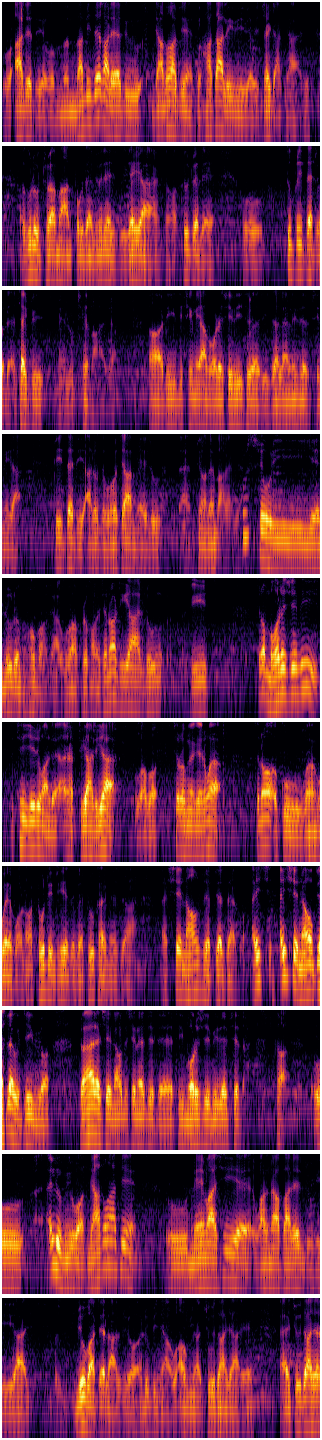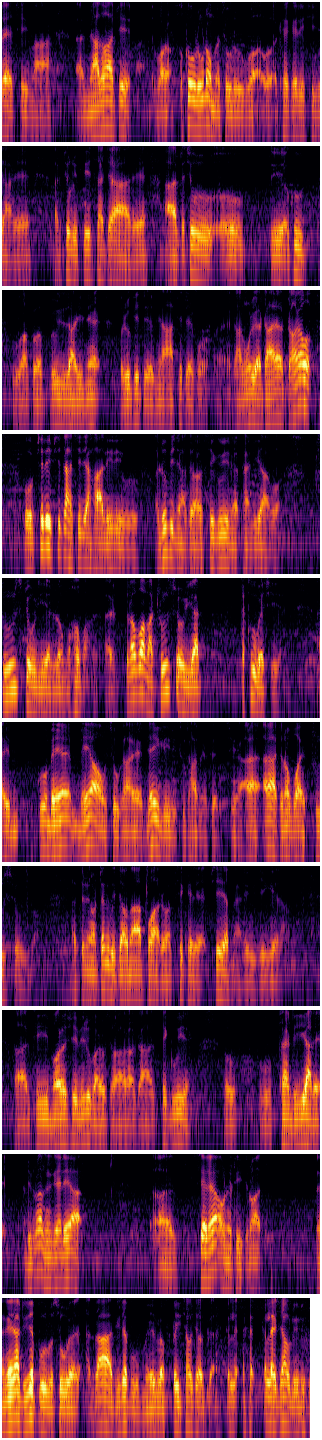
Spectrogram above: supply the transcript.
ဟိုအားတက်တယ်ဟိုမမီသက်ကလည်းသူညာတော့အပြင်သူဟာသလေးတွေပဲရိုက်တာများတယ်လေ အခုလို drama ပုံစံမျိုးနဲ့သူရိုက်ရတာဆိုတော့သူ့အတွက်လည်းဟိုသူပြိသက်အတွက်လည်းအကြိုက်တွေ့မယ်လို့ထင်ပါတယ်ဗျအာဒီသရှင်လေးက model ရှိပြီဆိုတော့ဒီဇလန်လေးတဲ့သရှင်လေးကပြည်သက်တွေအားလုံးသဘောကျမယ်လို့အဲပြောနေပါတယ်ဗျာ True story ရဲ့လို့တော့မဟုတ်ပါဘူးဗျာဟိုကဘယ်လိုခေါ်မလဲကျွန်တော်ဒီဟာလူဒီကျွန်တော် model ရှင်ပြီးတချင်းရေးတော့ကလည်းအဲ့ဒါဒီဟာလေးကဟိုပါပေါ့ကျွန်တော်ငယ်ငယ်တုန်းကကျွန်တော်အကူဝမ်းခွဲပေါ့နော်ဒိုးတင်သေးရဲ့တပည့်ဒိုးခိုင်မဲဆိုတာအဲရှင်နောင်းဆိုရပြက်ဆက်ပေါ့အဲ့အဲ့ရှင်နောင်းပြက်ဆက်ကိုကြည့်ပြီးတော့ လွယ်ရတဲ့ရှင်နောင်းတချင်းလည်းဖြစ်တယ်ဒီ model ရှင်ပြီးလည်းဖြစ်တာဆိုတော့ဟိုအဲ့လိုမျိုးပေါ့များသောအားဖြင့်ဟိုနယ်မှာရှိရဲ့ဝါသနာပါတဲ့လူတွေကမြို့ပါတက်လာပြီးတော့အမှုပညာကိုအောင်မြင်ကြိုးစားကြတယ်အဲကြိုးစားကြတဲ့အချိန်မှာအဲများသောအားဖြင့်ဘောတော့အကုန်လုံးတော့မဆိုလို့ပေါ့ဟိုအခက်အခဲတွေရှိကြတယ်အဲတချို့တွေပေးဆက်ကြရတယ်အာတချို့ဟိုဒီအခုဟိုဟာ producer တွေနဲ့ဘယ်လိုဖြစ်တယ်များဖြစ်တယ်ပေါ့အဲဒါမျိုးတွေကဒါတော့ဒါတော့ဟိုဖြစ်ဖြစ်တာရှိတဲ့ဟာလေးတွေကို အမှုပညာဆိုတော့စေကူးရည်နဲ့ဖန်တီးရပေါ့ true story ရလို့မဟုတ်ပါဘူးအဲကျွန်တော်ဘက်မှာ true story ကတစ်ခုပဲရှိတယ်အဲကိုမဲမဲအောင်ဆိုထားတဲ့မျက်ရည်လေးတွေဆူထားမယ်ဆိုတဲ့ချင်းကအဲ့ဒါအဲ့ဒါကျွန်တော်ဘွားရဲ့ true story ပေါ့အဲကျွန်တော်တက္ကသိုလ်ကျောင်းသားဘွားတော့ဖြစ်ခဲ့တဲ့ဖြစ်ရမှန်လေးကိုရေးခဲ့တာအာဒီ model ရှင်မျိုးတို့ဘာလို့ဆိုတာတော့ဒါစိတ်ကူးရင်ဟိုဟိုဖန်တီးရတဲ့ဒီတော့ငယ်ငယ်တည်းကအာဆယ်ရက်အောင်တဲ့ဒီကျွန်တော် ငယ်ငယ်ကဒီတက်ပူလို့ဆိုရအသားကဒီတက်ပူမဲပြီးတော့ပိတ်ချောက်ချောက်ကလကလက်ချောက်လေးလို့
